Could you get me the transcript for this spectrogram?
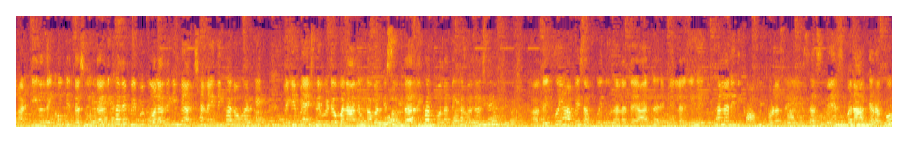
आंटी तो देखो कितना सुंदर दिखा रहे फिर भी बोला था कि मैं अच्छा नहीं दिखा रहा करके लेकिन मैं इसलिए वीडियो बना दूँ बल्कि सुंदर दिखा, बोला दिखा वजह से। और देखो यहाँ पे सबको दुल्हन तैयार करने में लगे हैं। दुल्हन नहीं दिखाऊँगी थोड़ा सा सस्पेंस बना के रखो।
